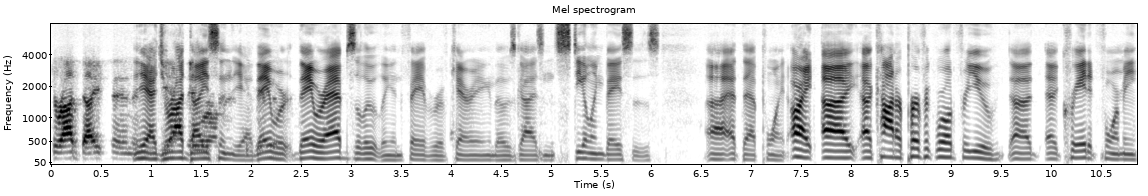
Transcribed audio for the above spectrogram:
Jarrod Dyson. yeah, Jarrod they were on Dyson. Yeah, they were they were absolutely in favor of carrying those guys and stealing bases uh, at that point. All right, uh, uh, Connor, perfect world for you. Uh, uh, create it for me.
